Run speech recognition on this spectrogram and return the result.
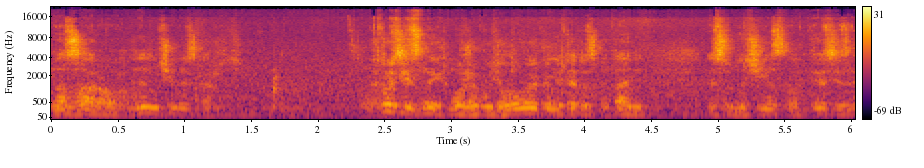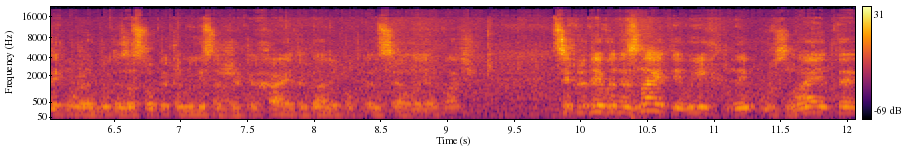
Назарова, вони нічого не скажуть. Хтось із них може бути головою комітету з питань судочинства, хтось із них може бути заступником міністра ЖКХ і так далі, по потенціалу я бачу. Цих людей ви не знаєте, ви їх не узнаєте,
